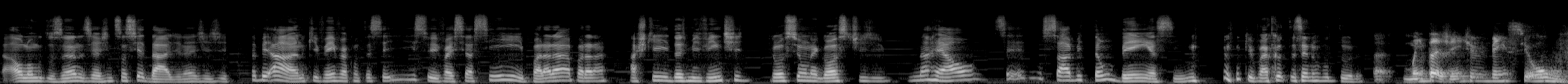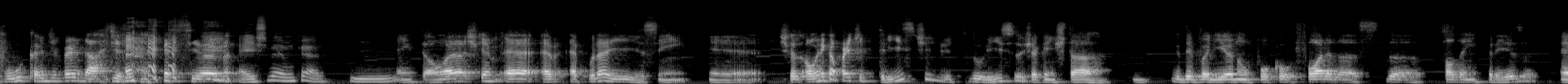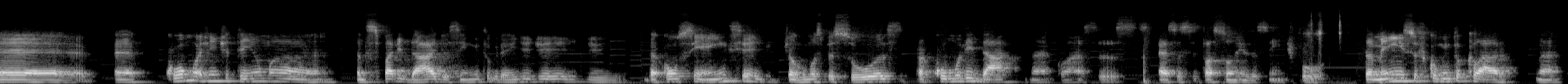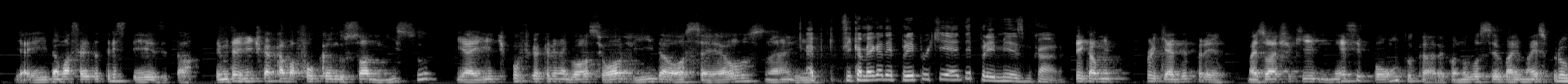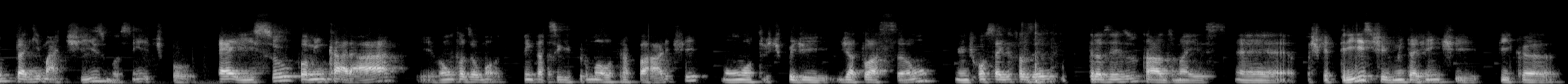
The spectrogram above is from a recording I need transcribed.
ao longo dos anos e a gente sociedade, né? De, de, saber, ah, ano que vem vai acontecer isso e vai ser assim, e parará, parará. Acho que 2020 trouxe um negócio de, na real, você não sabe tão bem assim o que vai acontecer no futuro. É, muita gente vivenciou o VUCA de verdade né, esse ano. É isso mesmo, cara. E... Então, acho que é, é, é, é por aí, assim. É, acho que a única parte triste de tudo isso, já que a gente está devaneando um pouco fora das, da, só da empresa, é, é como a gente tem uma, uma disparidade assim muito grande de, de da consciência de algumas pessoas para como lidar né, com essas, essas situações assim tipo também isso ficou muito claro né e aí dá uma certa tristeza e tal tem muita gente que acaba focando só nisso e aí, tipo, fica aquele negócio, ó vida, ó céus, né? E... É, fica mega deprê porque é deprê mesmo, cara. Fica porque é deprê. Mas eu acho que nesse ponto, cara, quando você vai mais pro pragmatismo, assim, tipo, é isso, vamos encarar e vamos fazer uma, tentar seguir por uma outra parte, um outro tipo de, de atuação, a gente consegue fazer trazer resultados, mas é, acho que é triste, muita gente fica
